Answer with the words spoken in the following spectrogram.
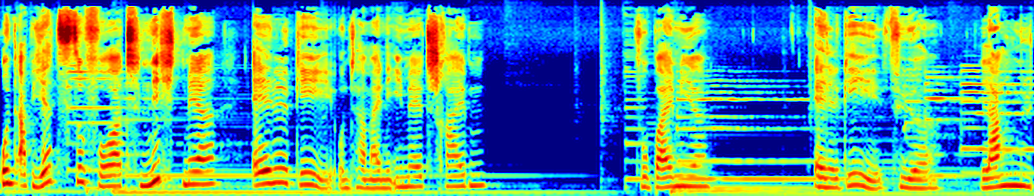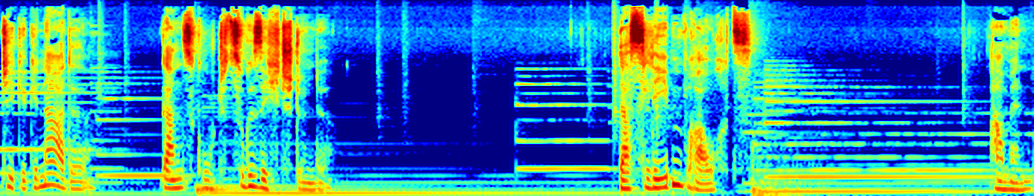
Und ab jetzt sofort nicht mehr LG unter meine E-Mails schreiben, wobei mir LG für langmütige Gnade ganz gut zu Gesicht stünde. Das Leben braucht's. Amen.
